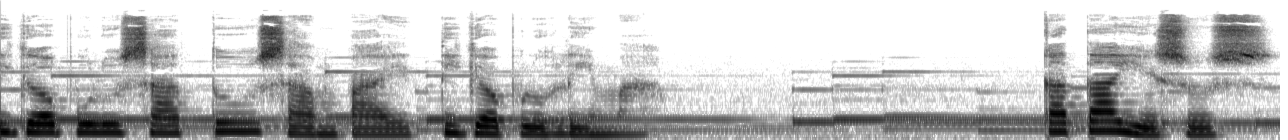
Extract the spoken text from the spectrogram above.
31 sampai 35. Kata Yesus,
